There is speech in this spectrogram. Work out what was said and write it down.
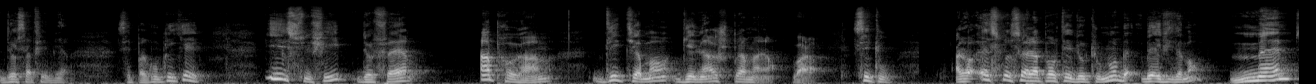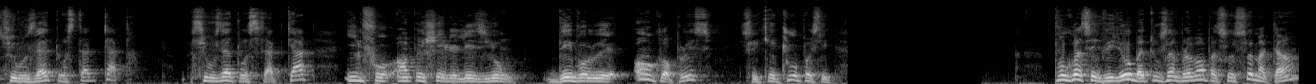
de s'affaiblir. C'est pas compliqué. Il suffit de faire un programme d'étirement gainage permanent. Voilà, c'est tout. Alors, est-ce que c'est à la portée de tout le monde? Bien évidemment, même si vous êtes au stade 4. Si vous êtes au stade 4, il faut empêcher les lésions d'évoluer encore plus, ce qui est toujours possible. Pourquoi cette vidéo? Ben, Tout simplement parce que ce matin,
